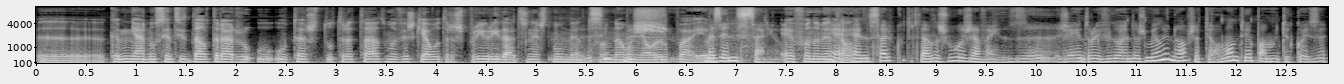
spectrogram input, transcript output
uh, caminhar no sentido de alterar o, o, texto do tratado, uma vez que há outras prioridades neste momento Sim, na União Europeia. Mas é necessário. É fundamental. É, é, necessário porque o Tratado de Lisboa já vem, de, já entrou em vigor em 2009, já tem algum tempo, há muita coisa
